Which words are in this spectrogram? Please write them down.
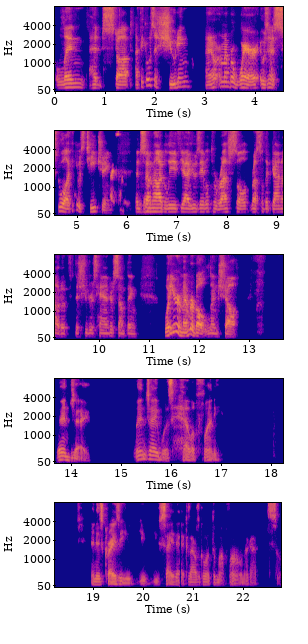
Lin had stopped, I think it was a shooting, and I don't remember where. It was in a school. I think he was teaching. And somehow I believe, yeah, he was able to wrestle wrestle the gun out of the shooter's hand or something. What do you remember about Lin Shell? Lin-J. Lynn J was hella funny. And it's crazy you you you say that because I was going through my phone. I got so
